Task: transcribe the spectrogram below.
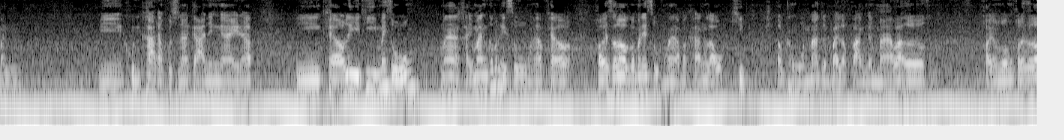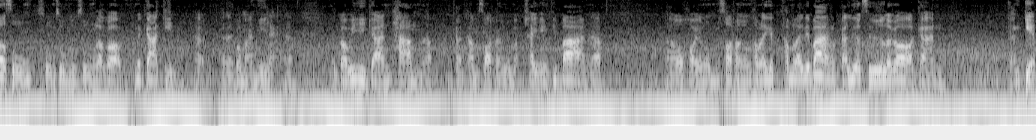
มันมีคุณค่าทางโภชนาการยังไงนะครับ มีแคลอรี่ที่ไม่สูงมากไขมันก็ไม่ได้สูงนะครับแคลคอเลสเตอรอลก็ไม่ได้สูงมากบางครั้งเราคิด เรากังวลมากเกินไปเราฟังกันมาว่า เออหอยนางรมคอเลสเตอรอลสูงสูงสูงสูงสูงเราก็ไม่กล้ากินนะครับอะไรประมาณนี้แหละนะครับ แล้วก็วิธีการทำนะครับ การทำซอสหอยนางรมแบบใช้เองที่บ้านนะครับ เอาหอยนางรมซอสหอยนางรมทำอะไรทำอะไรได้บ้างการเลือกซื้อแล้วก็การการเก็บ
